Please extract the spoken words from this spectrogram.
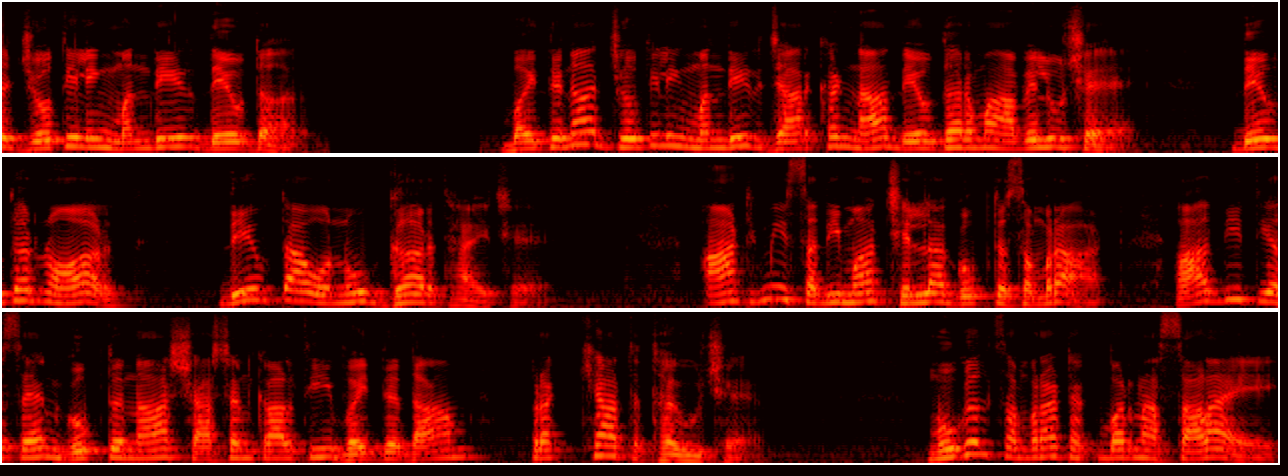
જ્યોતિર્લિંગ મંદિર દેવધર. બૈદ્યનાથ જ્યોતિર્લિંગ મંદિર ઝારખંડના દેવધરમાં આવેલું છે. દેવધરનો અર્થ દેવતાઓનું ઘર થાય છે. આઠમી સદીમાં છેલ્લા ગુપ્ત સમ્રાટ આદિત્યસેન ગુપ્તના શાસનકાળથી વૈદ્યધામ પ્રખ્યાત થયું છે. મુઘલ સમ્રાટ અકબરના શાળાએ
